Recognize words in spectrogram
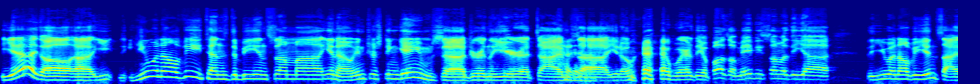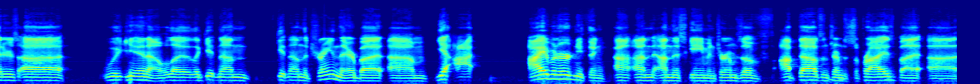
Yeah, uh, uh, UNLV tends to be in some, uh, you know, interesting games uh, during the year at times. uh, you know, where the opposite, maybe some of the uh, the UNLV insiders, uh, we, you know, like getting on getting on the train there. But um, yeah, I I haven't heard anything uh, on on this game in terms of opt outs, in terms of surprise. But uh,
